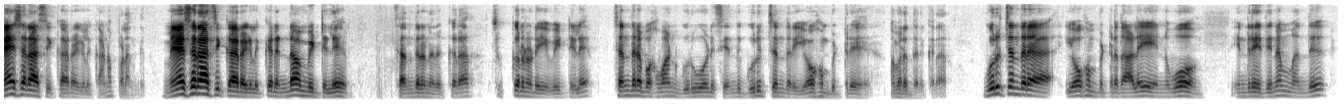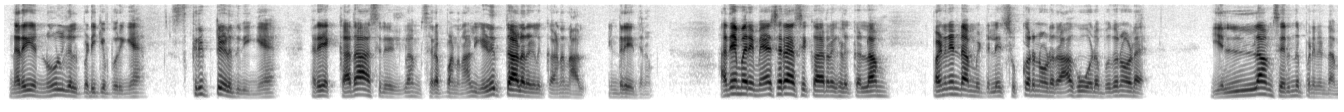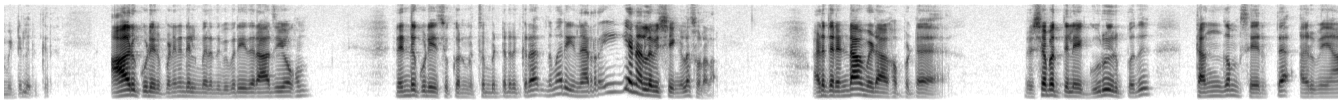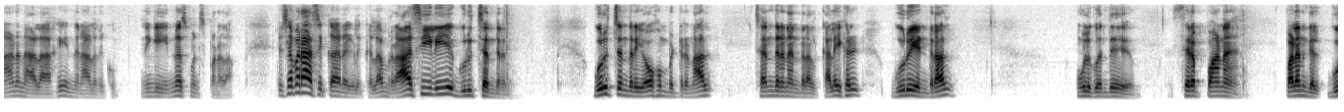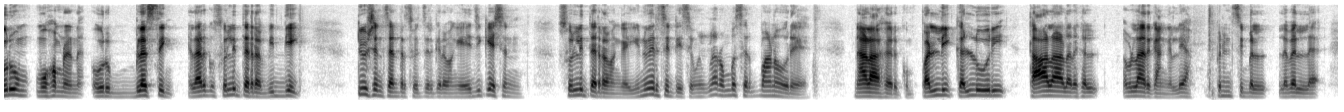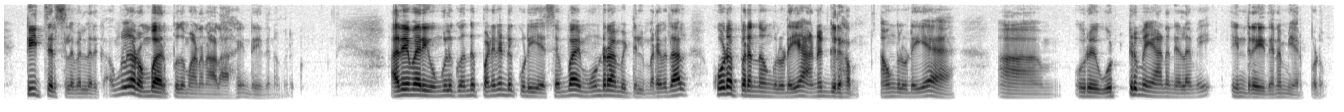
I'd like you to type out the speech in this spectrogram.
மேஷராசிக்காரர்களுக்கான பலன்கள். மேஷராசிக்காரர்களுக்கு ரெண்டாம் வீட்டிலே சந்திரன் இருக்கிறார். சுக்கிரனுடைய வீட்டிலே சந்திர பகவான் குருவோடு சேர்ந்து குருச்சந்திர யோகம் பெற்று அமர்ந்திருக்கிறார். குருச்சந்திர யோகம் பெற்றதாலே என்னவோ இன்றைய தினம் வந்து நிறைய நூல்கள் படிக்க போறீங்க ஸ்கிரிப்ட் எழுதுவீங்க நிறைய கதாசிரியர்களுக்கெல்லாம் சிறப்பான நாள் எழுத்தாளர்களுக்கான நாள் இன்றைய தினம். அதே மாதிரி மேசராசிக்காரர்களுக்கெல்லாம் பன்னிரெண்டாம் வீட்டிலே சுக்கரனோட ராகுவோட புதனோட எல்லாம் சேர்ந்து பன்னிரெண்டாம் வீட்டில் இருக்குது ஆறு குடியர் பன்னிரெண்டில் இருந்து விபரீத ராஜயோகம் ரெண்டு குடிய சுக்கரன் உச்சம் பெற்று இருக்கிறார் இந்த மாதிரி நிறைய நல்ல விஷயங்களை சொல்லலாம். அடுத்த ரெண்டாம் வீடாகப்பட்ட ரிஷபத்திலே குரு இருப்பது தங்கம் சேர்த்த அருமையான நாளாக இந்த நாள் இருக்கும். நீங்கள் இன்வெஸ்ட்மெண்ட்ஸ் பண்ணலாம். ரிஷபராசிக்காரர்களுக்கெல்லாம் ராசியிலேயே குருச்சந்திரன். குருச்சந்திர யோகம் பெற்ற நாள் சந்திரன் என்றால் கலைகள் குரு என்றால் உங்களுக்கு வந்து சிறப்பான பலன்கள். குரு முகம் என்ன? ஒரு பிளஸ்ஸிங் எல்லாருக்கும் சொல்லித்தர்ற வித்யை டியூஷன் சென்டர்ஸ் வச்சுருக்கிறவங்க எஜுகேஷன் சொல்லித்தர்றவங்க யூனிவர்சிட்டிஸ் இவங்களுக்குலாம் ரொம்ப சிறப்பான ஒரு நாளாக இருக்கும். பள்ளி கல்லூரி தாளாளர்கள் அப்படிலாம் இருக்காங்க இல்லையா? பிரின்சிபல் லெவலில் டீச்சர்ஸ் லெவலில் இருக்குது அவங்களாம் ரொம்ப அற்புதமான நாளாக இன்றைய தினம் இருக்கும். அதே மாதிரி உங்களுக்கு வந்து பன்னிரெண்டு கூடிய செவ்வாய் மூன்றாம் வீட்டில் மறைவதால் கூட பிறந்தவங்களுடைய அனுக்கிரகம் அவங்களுடைய ஒரு ஒற்றுமையான நிலைமை இன்றைய தினம் ஏற்படும்.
